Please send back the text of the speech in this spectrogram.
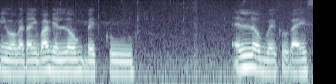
ನೀವು ಹೋಗೋದಾ? ಇವಾಗ ಎಲ್ಲಿ ಹೋಗ್ಬೇಕು ಎಲ್ಲಿ ಹೋಗ್ಬೇಕು ಗೈಸ್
